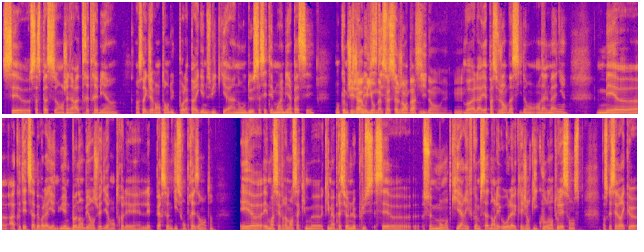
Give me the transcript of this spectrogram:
C'est, euh, ça se passe en général très très bien. C'est vrai que j'avais entendu que pour la Paris Games Week, il y a un an ou deux, ça s'était moins bien passé. Donc comme j'ai jamais ah oui, on n'a pas ce, genre d'incident. Hmm. Voilà, il n'y a pas ce genre d'incident en Allemagne. Mais euh, à côté de ça, ben voilà, il y, a une bonne ambiance, je vais dire, entre les, les personnes qui sont présentes. Et, euh, et moi, c'est vraiment ça qui me qui m'impressionne le plus, c'est euh, ce monde qui arrive comme ça dans les halls avec les gens qui courent dans tous les sens. Parce que c'est vrai que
